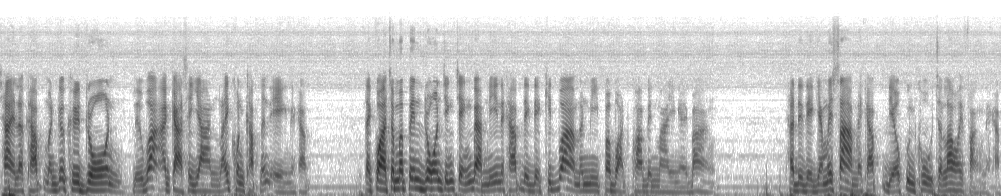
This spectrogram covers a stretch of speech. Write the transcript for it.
ใช่แล้วครับ มันก็คือโดรน หรือว่าอากาศยานไร้คนขับนั่นเองนะครับ แต่กว่าจะมาเป็นโดรนเจ๋งๆแบบนี้นะครับ เด็กๆคิดว่ามันมีประวัติความเป็นมาอย่างไงบ้าง ถ้าเด็กๆยังไม่ทราบนะครับ เดี๋ยวคุณครูจะเล่าให้ฟังนะครับ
